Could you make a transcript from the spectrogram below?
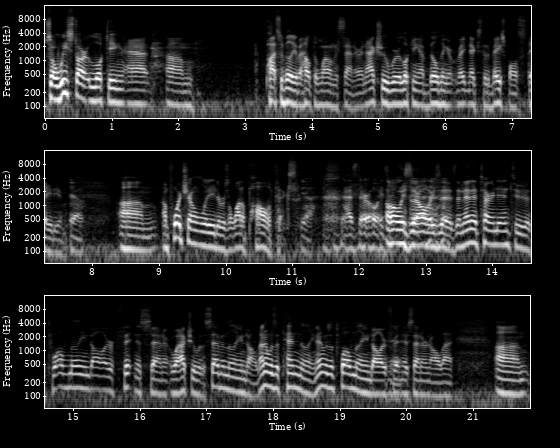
So we start looking at um, possibility of a health and wellness center, and actually we're looking at building it right next to the baseball stadium. Yeah. Um, unfortunately, there was a lot of politics. Yeah. As there always is. Always, there always is. And then it turned into a $12 million fitness center. Well, actually, it was a $7 million. Then it was a 10 million. Then it was a $12 million fitness center and all that. Um,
